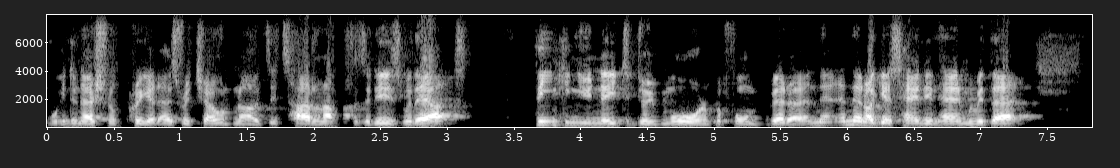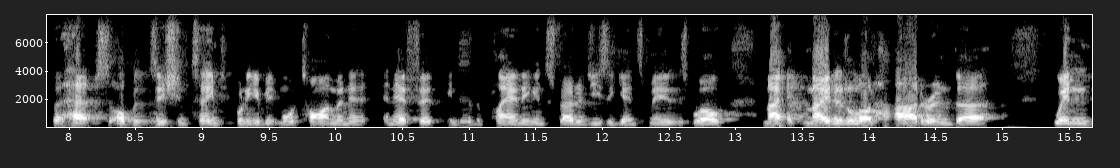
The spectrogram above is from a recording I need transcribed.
or international cricket, as Richo will know, it's, it's hard enough as it is without thinking you need to do more and perform better. And then, and then I guess hand in hand with that, perhaps opposition teams putting a bit more time and, and effort into the planning and strategies against me as well made, made it a lot harder. And uh, when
